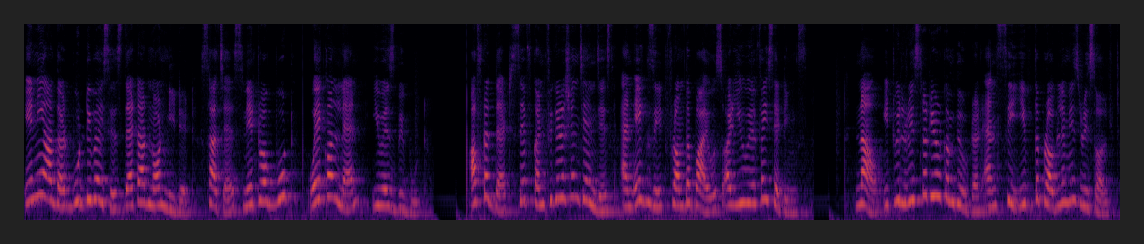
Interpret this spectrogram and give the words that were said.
any other boot devices that are not needed, such as network boot, wake on LAN, USB boot. After that, save configuration changes and exit from the BIOS or UEFI settings. Now, it will restart your computer and see if the problem is resolved.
